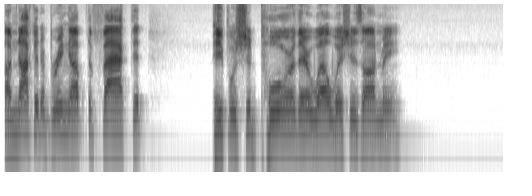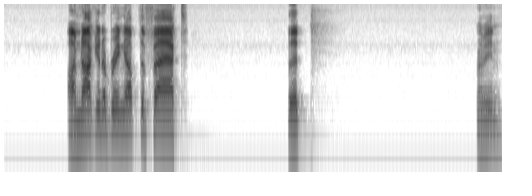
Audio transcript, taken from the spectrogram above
I'm not going to bring up the fact that people should pour their well wishes on me. I'm not going to bring up the fact that, I mean,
